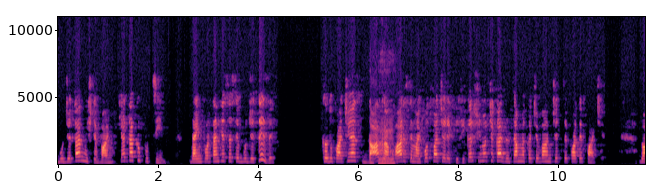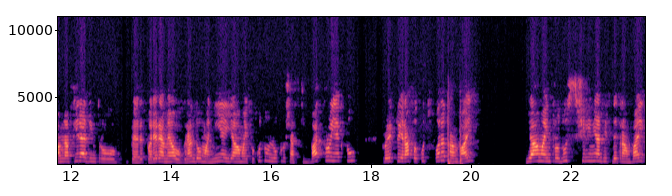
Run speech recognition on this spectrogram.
bugetat niște bani, chiar dacă puțin. Dar important este să se bugeteze. Că după aceea, dacă uh-huh. apar, se mai pot face rectificări și în orice caz înseamnă că ceva încet se poate face. Doamna Firea, dintr-o părerea mea, o grandomanie, ea a mai făcut un lucru și a schimbat proiectul. Proiectul era făcut fără tramvai. Ea a mai introdus și linia de, de tramvai,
